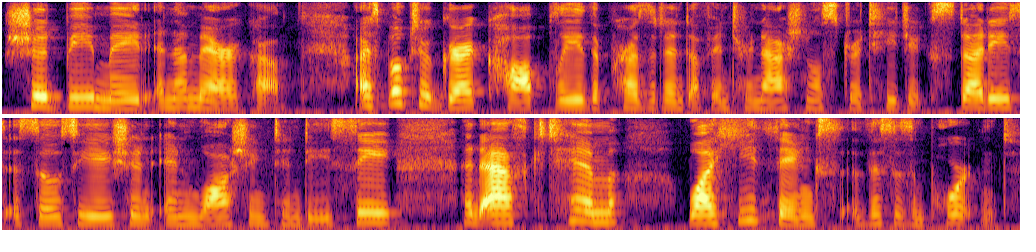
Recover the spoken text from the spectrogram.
should be made in America. I spoke to Greg Copley, the president of International Strategic Studies Association in Washington, D.C., and asked him why he thinks this is important.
